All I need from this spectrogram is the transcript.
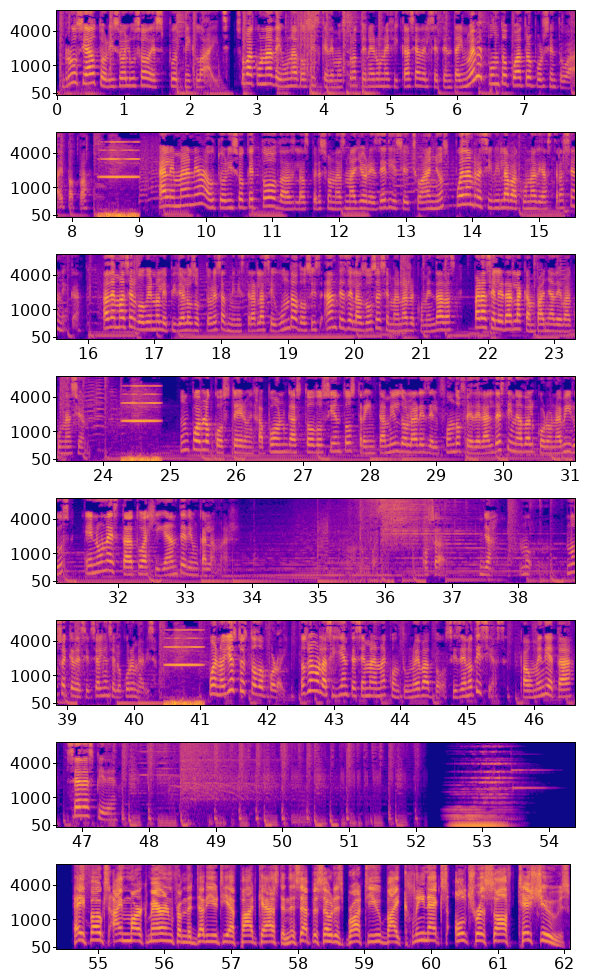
Rusia autorizó el uso de Sputnik Light, su vacuna de una dosis que demostró tener una eficacia del 79.4%. Ay, papá. Alemania autorizó que todas las personas mayores de 18 años puedan recibir la vacuna de AstraZeneca. Además, el gobierno le pidió a los doctores administrar la segunda dosis antes de las 12 semanas recomendadas para acelerar la campaña de vacunación. Un pueblo costero en Japón gastó 230 mil dólares del Fondo Federal destinado al coronavirus en una estatua gigante de un calamar. No, no, o sea, ya, no, no sé qué decir, si alguien se le ocurre me avisa. Bueno, y esto es todo por hoy. Nos vemos la siguiente semana con tu nueva dosis de noticias. Pau Mendieta se despide. Hey folks, I'm Mark Marin from the WTF podcast and this episode is brought to you by Kleenex Ultra Soft Tissues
